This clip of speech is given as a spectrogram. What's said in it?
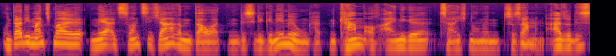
Und da die manchmal mehr als 20 Jahre dauerten, bis sie die Genehmigung hatten, kamen auch einige Zeichnungen zusammen. Also das,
